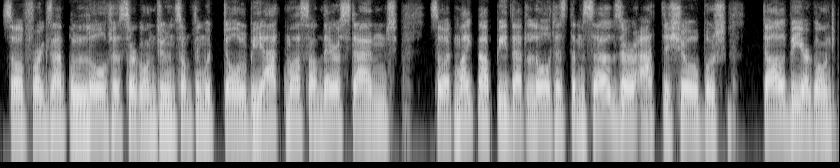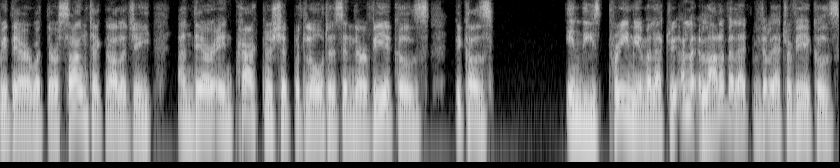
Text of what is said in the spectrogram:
So, for example, Lotus are going doing something with Dolby Atmos on their stand. So it might not be that Lotus themselves are at the show, but Dolby are going to be there with their sound technology, and they're in partnership with Lotus in their vehicles because in these premium electric, a lot of electric vehicles,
